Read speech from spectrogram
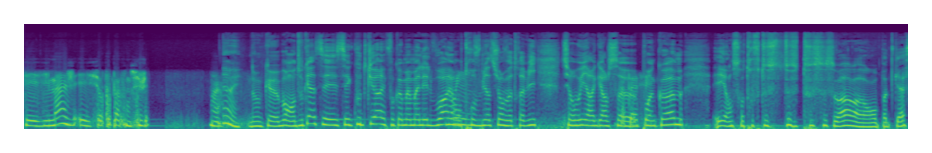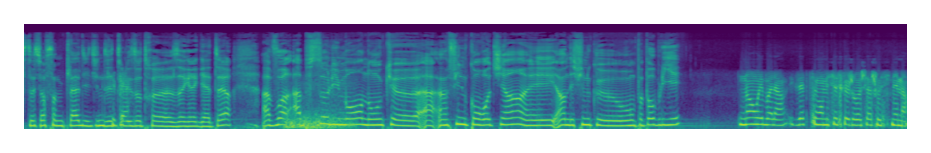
ses images et surtout par son sujet. Ah ouais. Donc euh, bon, en tout cas, c'est c'est coup de cœur. Il faut quand même aller le voir et on retrouve bien sûr votre avis sur wearegirls.com et on se retrouve tous, tous- tous ce soir euh, en podcast sur SoundCloud, iTunes et Super. tous les autres euh, agrégateurs. À voir absolument donc euh, un film qu'on retient et un des films que on peut pas oublier. Non, oui, voilà, exactement. Mais c'est ce que je recherche au cinéma.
